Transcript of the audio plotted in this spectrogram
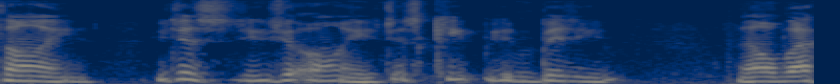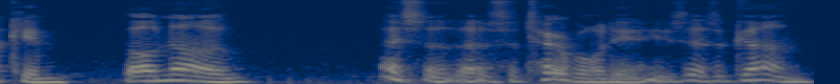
Fine. You just use your eyes. Just keep him busy, and I'll whack him. Well, no. That's a, that's a terrible idea. He has a gun,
